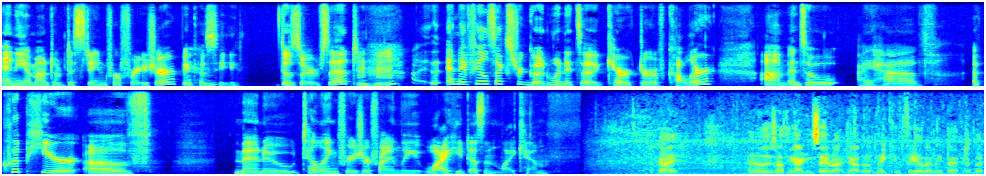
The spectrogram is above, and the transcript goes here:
any amount of disdain for Frasier because he deserves it. And it feels extra good when it's a character of color. Um, and so I have a clip here of Manu telling Frasier finally why he doesn't like him. Look, I, I know there's nothing I can say right now that would make you feel any better, but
